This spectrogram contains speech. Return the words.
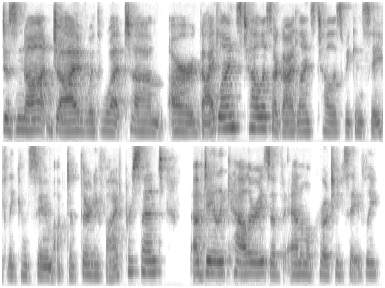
does not jive with what um, our guidelines tell us. Our guidelines tell us we can safely consume up to 35% of daily calories of animal protein safely.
